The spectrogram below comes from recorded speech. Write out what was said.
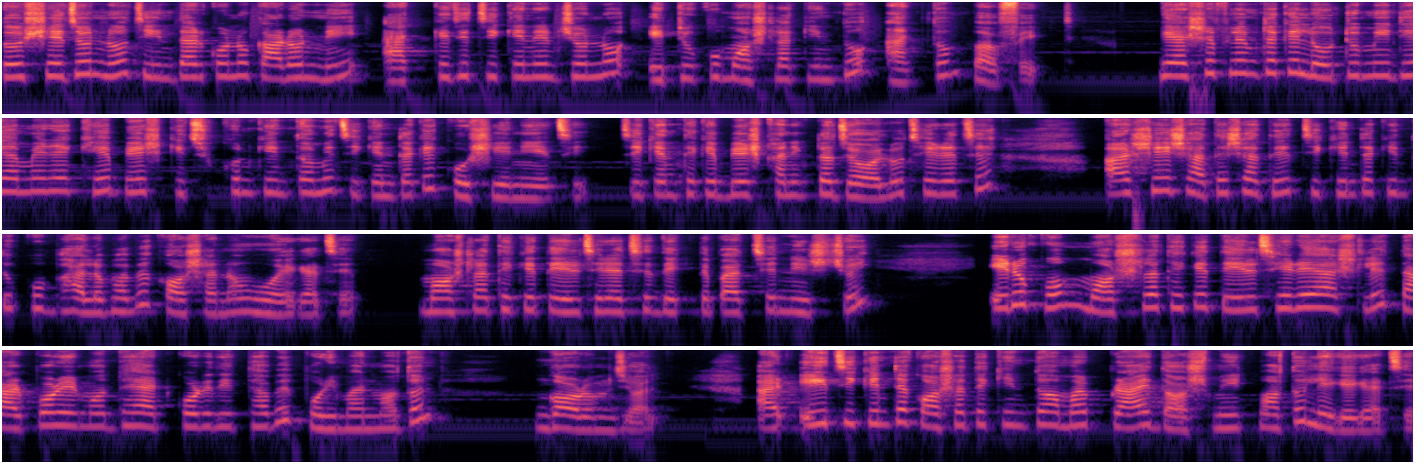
তো সেজন্য চিন্তার কোনো কারণ নেই, এক কেজি চিকেনের জন্য এটুকু মশলা কিন্তু একদম পারফেক্ট গ্যাসের ফ্লেমটাকে লো টু মিডিয়ামে রেখে বেশ কিছুক্ষণ কিন্তু আমি চিকেনটাকে কষিয়ে নিয়েছি। চিকেন থেকে বেশ খানিকটা জলও ছেড়েছে। আর সেই সাথে সাথে চিকেনটা কিন্তু খুব ভালোভাবে কষানোও হয়ে গেছে। মশলা থেকে তেল ছেড়েছে, দেখতে পাচ্ছেন নিশ্চয়ই। এরকম মশলা থেকে তেল ছেড়ে আসলে তারপর এর মধ্যে অ্যাড করে দিতে হবে পরিমাণ মতন গরম জল। আর এই চিকেনটা কষাতে কিন্তু আমার প্রায় দশ মিনিট মতো লেগে গেছে।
